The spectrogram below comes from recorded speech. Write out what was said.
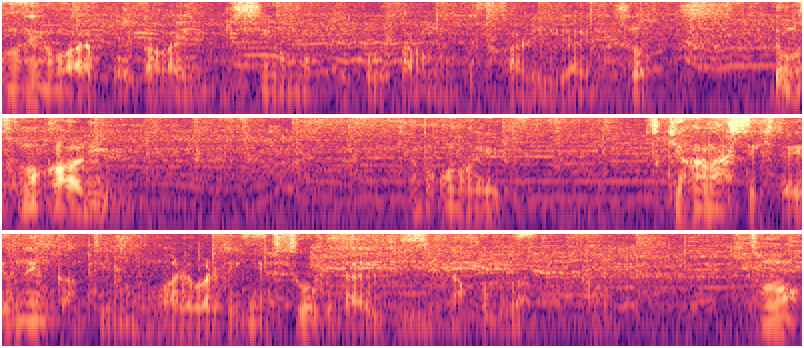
その辺はやっぱお互い自信を持ってこれからもぶつかり合いましょう。でもその代わりやっぱこの突き放してきた4年間っていうのも我々的にはすごく大事なことだったのでそのやっ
